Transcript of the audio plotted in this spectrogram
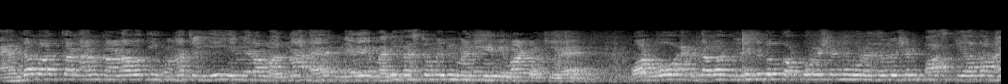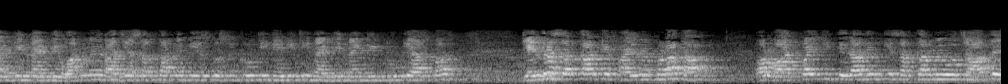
अहमदाबाद का नाम कर्णावती होना चाहिए, ये मेरा मानना है। मेरे मैनिफेस्टो में भी मैंने ये डिमांड रखी है। और वो अहमदाबाद म्यूनिसिपल कॉर्पोरेशन ने वो रेजोल्यूशन पास किया था 1991 में। राज्य सरकार ने भी इसको स्वीकृति दे दी थी 1992 के आसपास। केंद्र सरकार के फ़ाइल में पड़ा था और वाजपेयी की तेरह दिन की सरकार में वो चाहते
